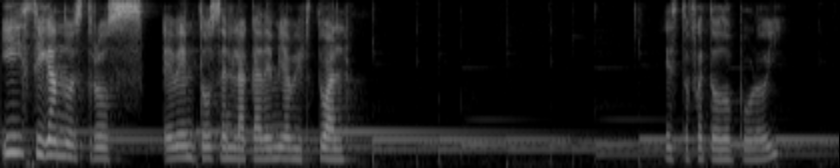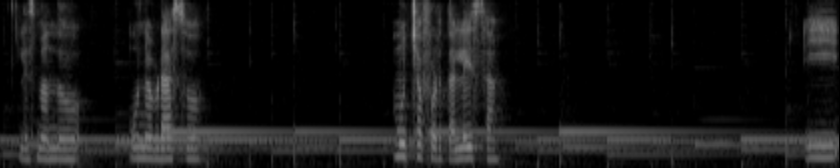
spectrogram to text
Y sigan nuestros eventos en la Academia Virtual. Esto fue todo por hoy. Les mando un abrazo, mucha fortaleza y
